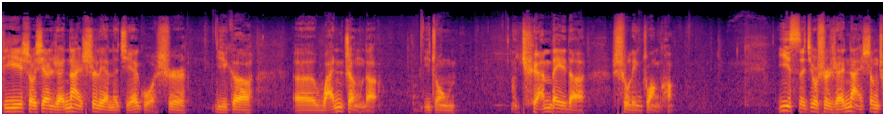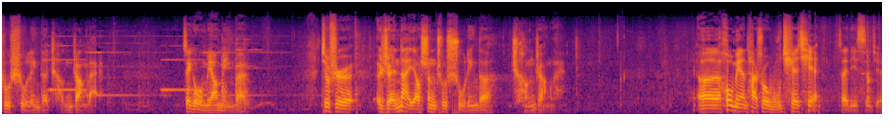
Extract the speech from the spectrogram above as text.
第一，首先，忍耐试炼的结果是一个呃完整的一种全备的属灵状况。意思就是忍耐生出属灵的成长来。这个我们要明白，就是忍耐要生出属灵的成长来。呃，后面他说无缺欠，在第四节。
